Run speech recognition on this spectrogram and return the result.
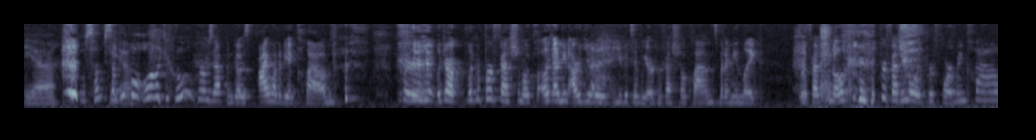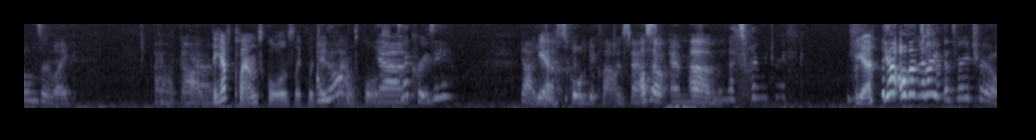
Yeah. Well, some some Yeah. people. Well, like who grows up and goes, I want to be a clown. For like a like a professional cl- like I mean arguably you could say we are professional clowns but I mean like professional professional like performing clowns or like oh god Yeah. They have clown schools, like legit know. clown schools. Yeah. Isn't that crazy? Yeah, you Yeah. go to school to be a clown. Just ask also, M um, That's Why We Drink. Yeah. yeah. Oh, that's right. That's very true.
